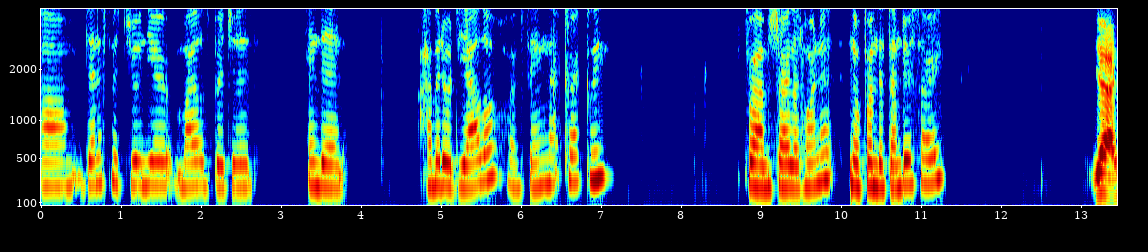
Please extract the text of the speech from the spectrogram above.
um, Dennis Smith Jr., Miles Bridges, and then Hamidou Diallo, if I'm saying that correctly, from Charlotte Hornet. No, from the Thunder, sorry. Yeah.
